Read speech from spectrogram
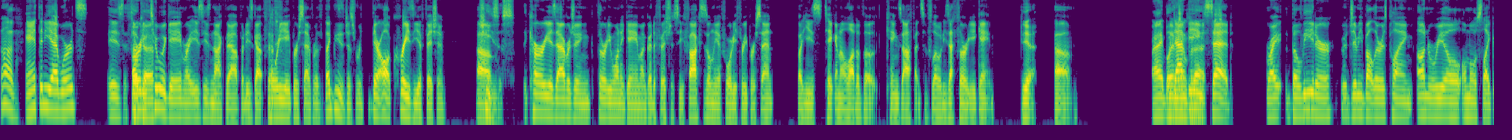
Uh, Anthony Edwards is 32 a game, right? He's, he's knocked out, but he's got 48% for like these are just they're all crazy efficient. Um, Jesus. Curry is averaging 31 a game on good efficiency. Fox is only at 43%, but he's taken a lot of the Kings' offensive load. He's at 30 a game. Yeah. Um, I ain't with blaming that him for being that. said, right, the leader, Jimmy Butler, is playing unreal, almost like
